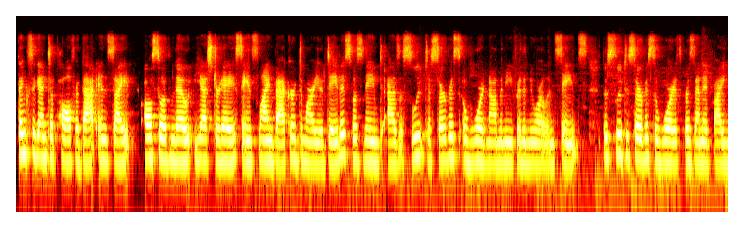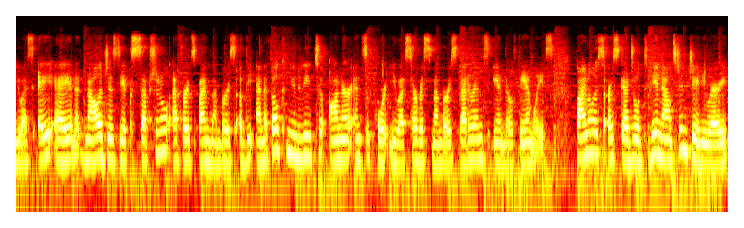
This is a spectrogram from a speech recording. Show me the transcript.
Thanks again to Paul for that insight. Also of note, yesterday, Saints linebacker Demario Davis was named as a Salute to Service Award nominee for the New Orleans Saints. The Salute to Service Award is presented by USAA and acknowledges the exceptional efforts by members of the NFL community to honor and support U.S. service members, veterans, and their families. Finalists are scheduled to be announced in January,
